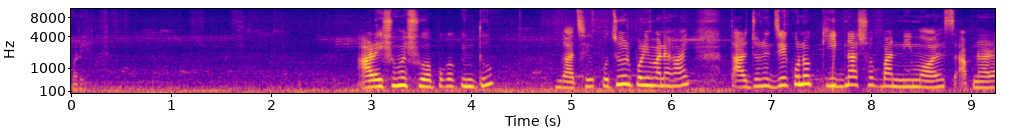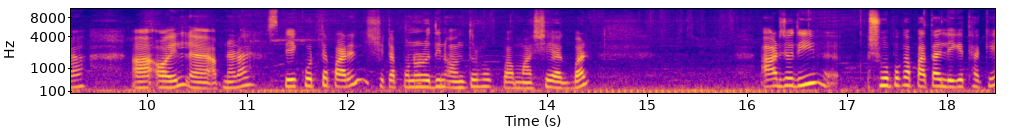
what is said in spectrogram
করে। আর এই সময় শুয়োপোকা কিন্তু গাছে প্রচুর পরিমাণে হয়। তার জন্য যে কোনো কীটনাশক বা নিম অয়েলস আপনারা অয়েল আপনারা স্প্রে করতে পারেন। সেটা পনেরো দিন অন্তর হোক বা মাসে একবার। আর যদি শুয়োপোকা পাতায় লেগে থাকে,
